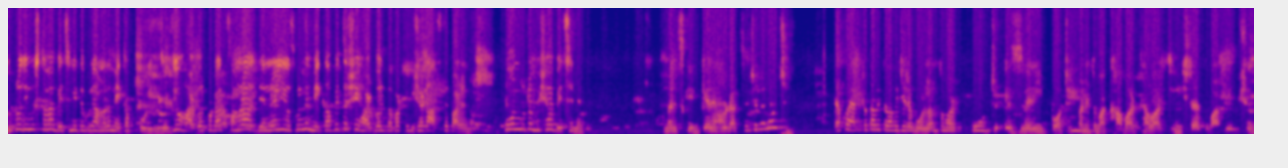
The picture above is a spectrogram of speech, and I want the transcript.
দুটো জিনিস তোমায় বেছে নিতে বলি আমরা তো মেকআপ করি। যদিও হার্বাল প্রোডাক্টস আমরা জেনারেলি ইউজ করি মেকআপে তো সেই হার্বাল ব্যাপারটা বিষয়টা আসতে পারে না। কোন দুটো বিষয় বেছে নেবে? মানে স্কিন কেয়ার প্রোডাক্টস এর জন্য বলছো? দেখো একটা তো আমি তোমাকে যেটা বললাম তোমার ফুড ইজ ভেরি ইম্পর্টেন্ট মানে তোমার খাবার খাবার জিনিসটা তোমাকে ভীষণ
